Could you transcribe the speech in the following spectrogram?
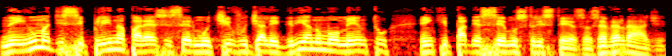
Nenhuma disciplina parece ser motivo de alegria no momento em que padecemos tristezas, é verdade.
